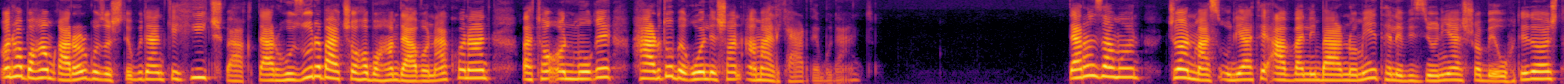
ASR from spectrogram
آنها با هم قرار گذاشته بودند که هیچ وقت در حضور بچه ها با هم دعوا نکنند و تا آن موقع هر دو به قولشان عمل کرده بودند. در آن زمان جان مسئولیت اولین برنامه تلویزیونیش را به عهده داشت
